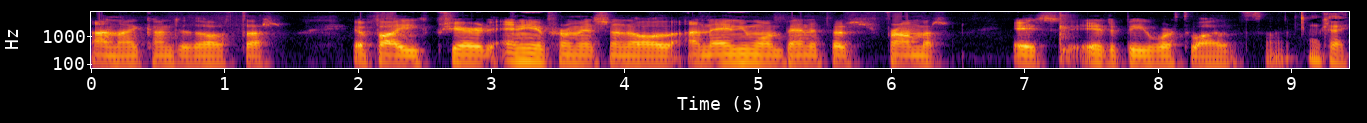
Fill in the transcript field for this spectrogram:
and I kind of thought that if I shared any information at all and anyone benefited from it it it'd be worthwhile. So. Okay,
